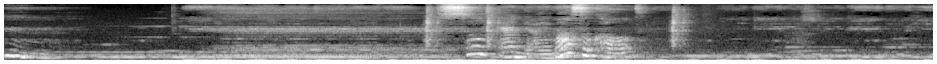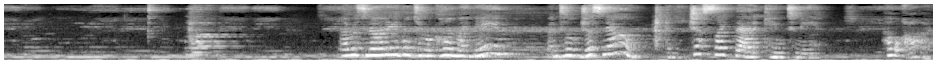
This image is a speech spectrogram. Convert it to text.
Hmm. So, and I am also called. I was not able to recall my name until just now, and just like that it came to me. How odd.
